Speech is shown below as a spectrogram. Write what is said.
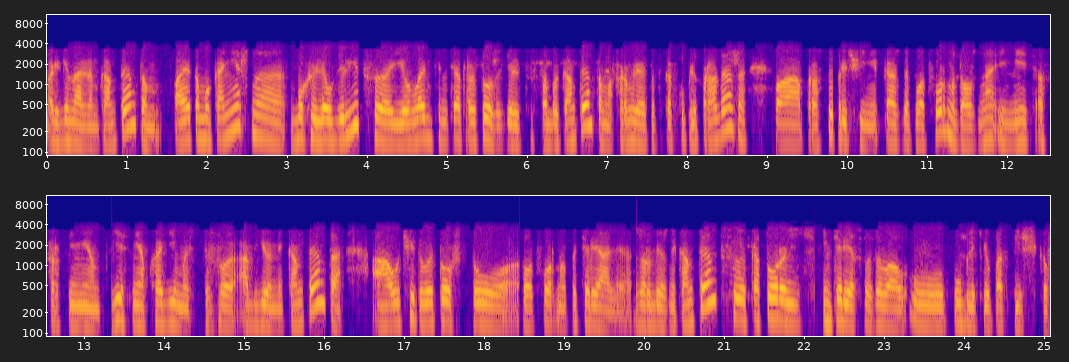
оригинальным контентом. Поэтому, конечно, Бог велел делиться, и онлайн-кинотеатры тоже делятся с собой контентом, оформляют это как купли-продажи. По простой причине каждая платформа должна иметь ассортимент. Есть необходимость необходимость в объеме контента, а учитывая то, что платформы потеряли зарубежный контент, который интерес вызывал у публики, у подписчиков,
